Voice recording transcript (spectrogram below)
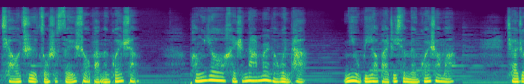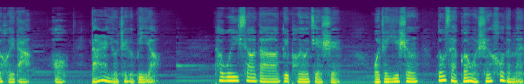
乔治总是随手把门关上。朋友很是纳闷的问他：“你有必要把这些门关上吗？”乔治回答：“哦，当然有这个必要。”他微笑的对朋友解释：“我这一生都在关我身后的门，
